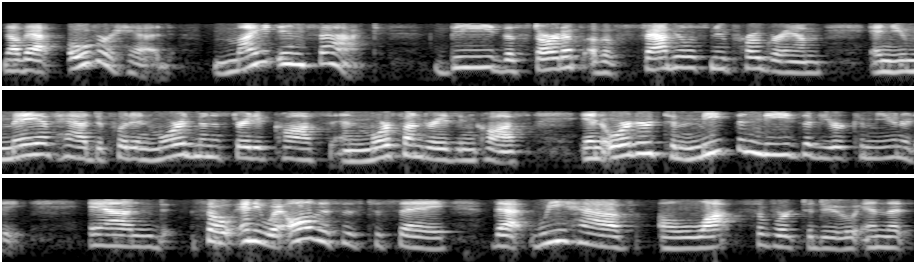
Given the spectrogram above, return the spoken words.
Now that overhead might in fact be the startup of a fabulous new program and you may have had to put in more administrative costs and more fundraising costs in order to meet the needs of your community. And so, anyway, all this is to say that we have a lots of work to do, and that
